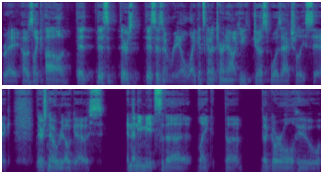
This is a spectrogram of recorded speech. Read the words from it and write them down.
right? I was like, oh, th- this there's this isn't real. Like it's going to turn out he just was actually sick. There's no real ghosts. And then he meets the like the the girl who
